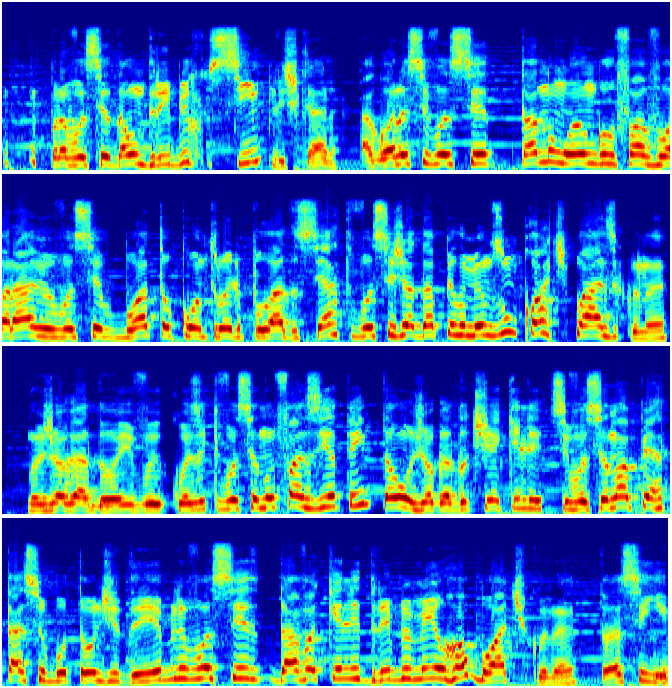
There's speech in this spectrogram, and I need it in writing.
pra você dar um drible simples, cara. Agora, se você tá num ângulo favorável, você bota o controle pro lado certo, você já dá pelo menos um corte básico, né? No jogador. E coisa que você não fazia até então. O jogador tinha aquele. Se você não apertasse o botão de drible, você dava aquele drible meio robótico, né? Então, assim,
